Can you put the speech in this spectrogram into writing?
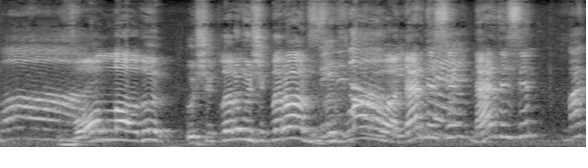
Vay. Vallahi dur. Işıklarım ışıkları var. Zırhlı araba. Neredesin? Neredesin? Bak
